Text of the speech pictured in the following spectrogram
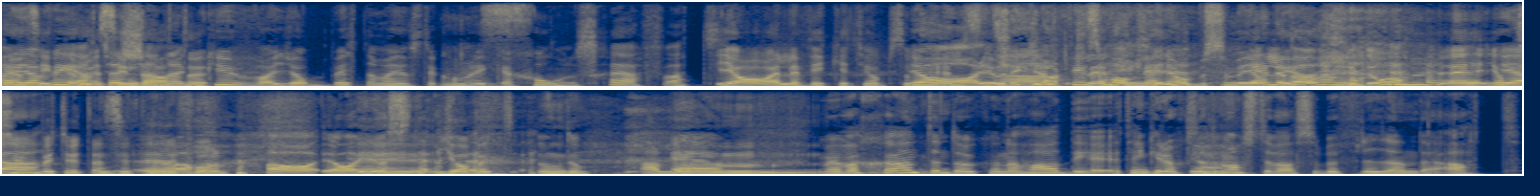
kan jag sitta vet. med sin jag känner, dator. Gud vad jobbigt när man just är Mm. kommunikationschef. Att... Ja, eller vilket jobb som Ja, helst. jo, det är klart det finns många jobb som är Eller jobbiga. vara ungdom, eh, jobb, Ja. jobbigt utan sin telefon. Ja, ja, just det. Eh, jobbet ungdom. Alla. Ehm, Men vad skönt ändå att kunna ha det. Jag tänker också Ja. att det måste vara så befriande att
